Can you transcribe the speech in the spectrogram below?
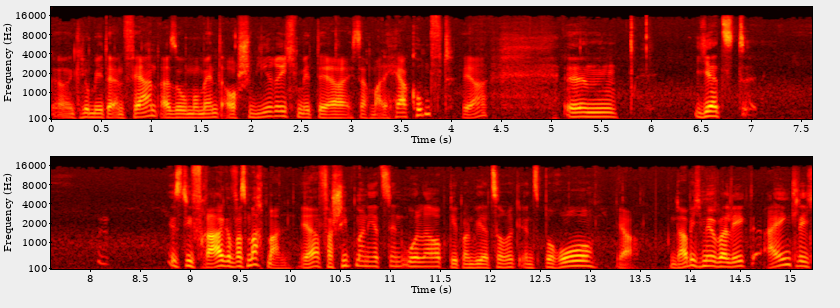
äh, Kilometer entfernt, also im Moment auch schwierig mit der, ich sag mal, Herkunft. Ja. Ähm, jetzt ist die Frage, was macht man? Ja, verschiebt man jetzt den Urlaub? Geht man wieder zurück ins Büro? Ja. Und da habe ich mir überlegt, eigentlich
